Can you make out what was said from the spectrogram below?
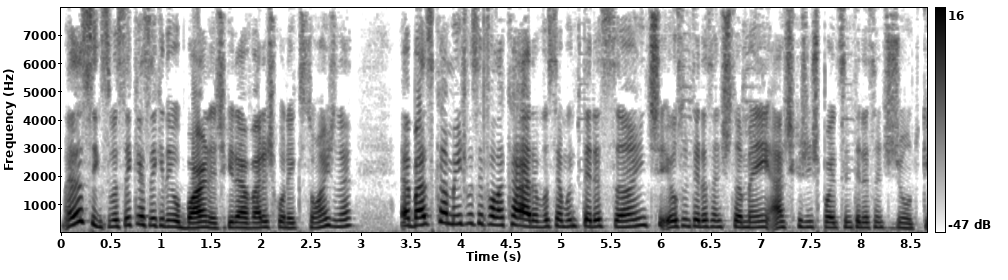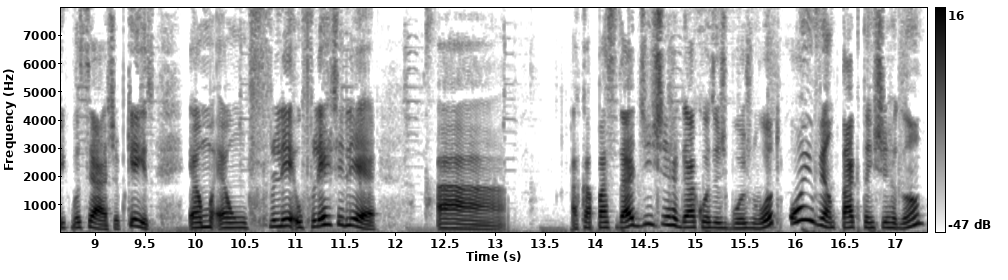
Mas assim, se você quer ser que nem o Barnett, criar várias conexões, né? É basicamente você falar, cara, você é muito interessante, eu sou interessante também, acho que a gente pode ser interessante junto. O que, que você acha? Porque é isso. É um, é um o flerte, ele é a, a capacidade de enxergar coisas boas no outro, ou inventar que tá enxergando,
